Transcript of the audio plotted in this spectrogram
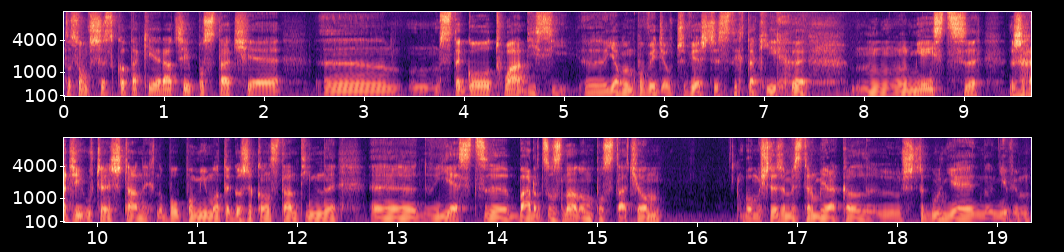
to są wszystko takie raczej postacie z tego tła DC, ja bym powiedział, czy wiesz, czy z tych takich miejsc rzadziej uczęszczanych, no bo pomimo tego, że Konstantin jest bardzo znaną postacią, bo myślę, że Mr. Miracle, y, szczególnie, no nie wiem,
